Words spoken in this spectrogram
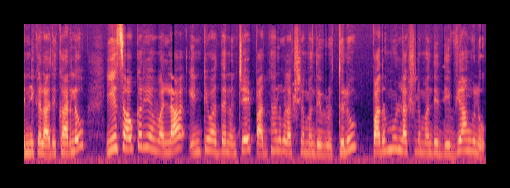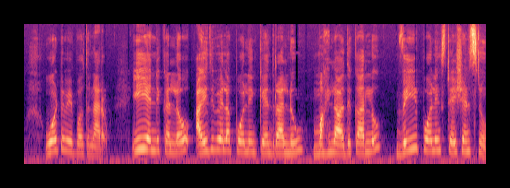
ఎన్నికల అధికారులు. ఈ సౌకర్యం వల్ల ఇంటి వద్ద నుంచే పద్నాలుగు లక్షల మంది వృత్తులు పదమూడు లక్షల మంది దివ్యాంగులు ఓటు వేయబోతున్నారు. ఈ ఎన్నికల్లో ఐదు వేల పోలింగ్ కేంద్రాలను మహిళా అధికారులు వెయ్యి పోలింగ్ స్టేషన్స్ను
